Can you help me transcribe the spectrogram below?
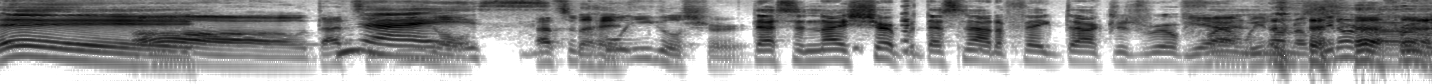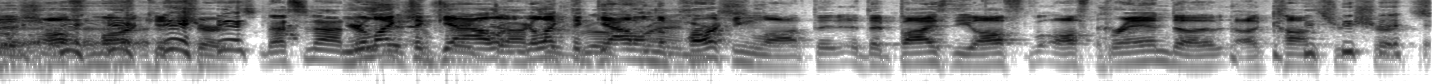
Hey. Oh, that's an eagle. Nice. That's a cool eagle shirt. That's a nice shirt, but that's not a fake doctor's real friend. Yeah, friend. we don't know. We don't approve of off-market shirts. That's not. You're like the gal. You're like the gal Real in the parking lot that, that buys the off off-brand uh, uh, concert shirts.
